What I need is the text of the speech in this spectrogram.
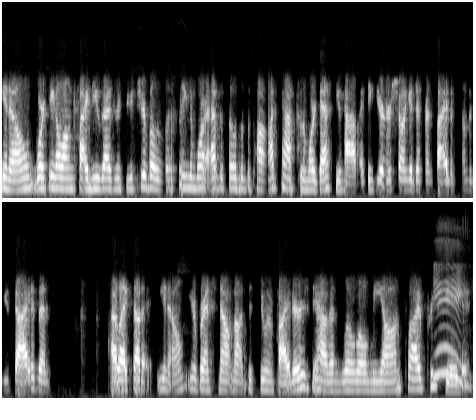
you know, working alongside you guys in the future, but listening to more episodes of the podcast and the more guests you have. I think you're showing a different side of some of these guys. And I like that, you know, you're branching out, not just doing fighters, you're having little old me on. So I appreciate Yay. it.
